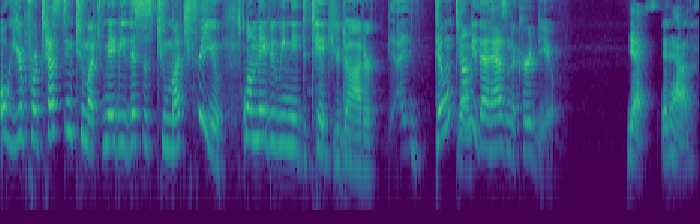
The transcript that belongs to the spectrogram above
oh, you're protesting too much. Maybe this is too much for you. Well, maybe we need to take your daughter. Don't tell yes. me that hasn't occurred to you. Yes, it has.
